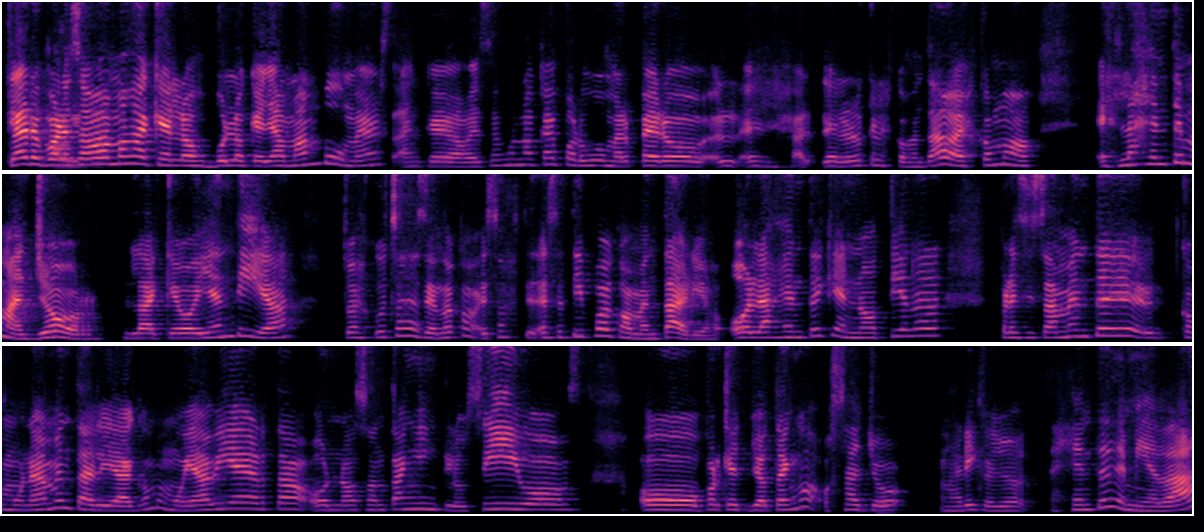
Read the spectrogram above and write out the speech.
Claro, por eso vamos a que los, lo que llaman boomers, aunque a veces uno cae por boomer, pero eh, era lo que les comentaba, es como, es la gente mayor la que hoy en día tú escuchas haciendo esos, ese tipo de comentarios, o la gente que no tiene precisamente como una mentalidad como muy abierta, o no son tan inclusivos, o porque yo tengo, o sea, yo, marico, yo, gente de mi edad,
